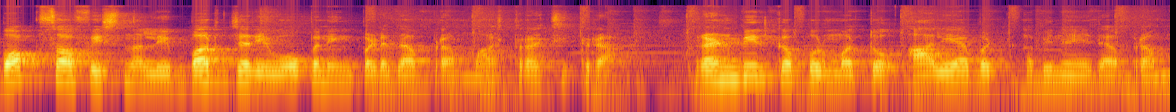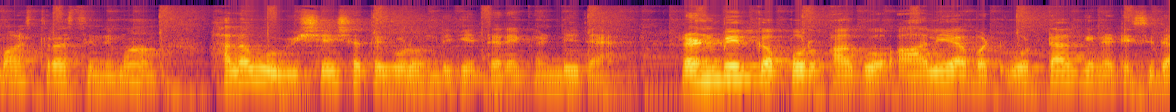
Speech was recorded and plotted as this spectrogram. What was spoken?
ಬಾಕ್ಸ್ ಆಫೀಸ್ನಲ್ಲಿ ಭರ್ಜರಿ ಓಪನಿಂಗ್ ಪಡೆದ ಬ್ರಹ್ಮಾಸ್ತ್ರ ಚಿತ್ರ. ರಣಬೀರ್ ಕಪೂರ್ ಮತ್ತು ಆಲಿಯಾ ಭಟ್ ಅಭಿನಯದ ಬ್ರಹ್ಮಾಸ್ತ್ರ ಸಿನಿಮಾ ಹಲವು ವಿಶೇಷತೆಗಳೊಂದಿಗೆ ತೆರೆ ಕಂಡಿದೆ ರಣಬೀರ್ ಕಪೂರ್ ಹಾಗೂ ಆಲಿಯಾ ಭಟ್ ಒಟ್ಟಾಗಿ ನಟಿಸಿದ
